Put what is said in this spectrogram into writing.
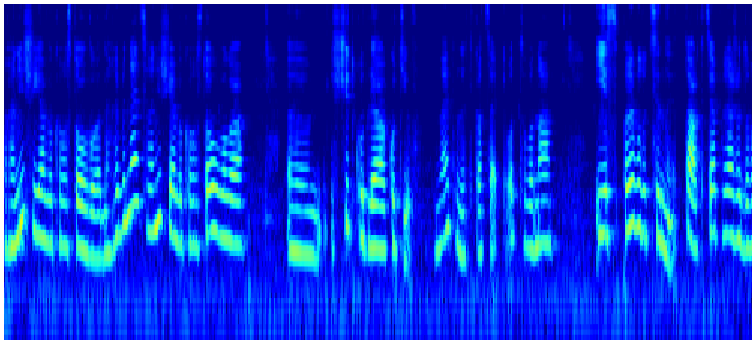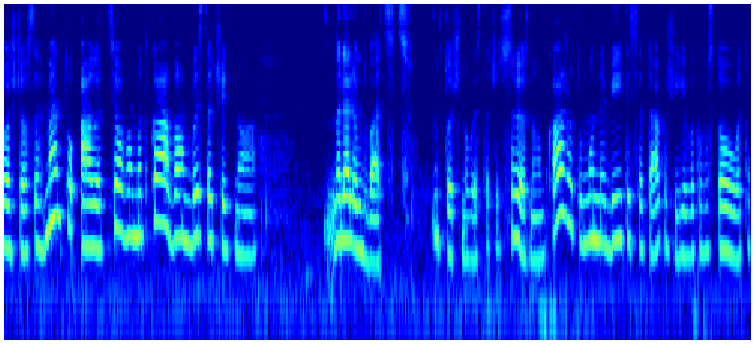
Раніше я використовувала не гребінець, раніше я використовувала щітку для котів. Знаєте, у них така цей. От вона. І з приводу ціни. Так, ця пряжа дорожчого сегменту, але цього мотка вам вистачить на на ляльок 20. Ну, точно вистачить. Серйозно вам кажу, тому не бійтеся також її використовувати.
